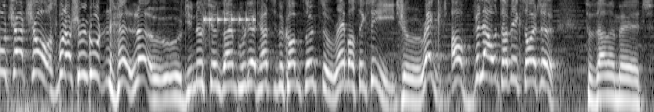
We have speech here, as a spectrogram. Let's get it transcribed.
Muchachos, wunderschönen guten Hello. Die Nüsschen seien poliert. Herzlich willkommen zurück zu Rainbow Six Siege. Ranked auf Villa unterwegs heute. Zusammen mit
